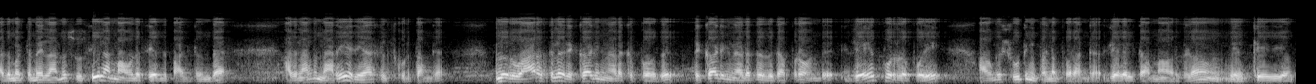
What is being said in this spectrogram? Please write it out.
அது மட்டுமே இல்லாம சுசீலா அம்மாவோட சேர்ந்து பாட்டு இருந்தேன் அதனால நிறைய ரிஹர்சல்ஸ் கொடுத்தாங்க. இன்னொரு வாரத்துல ரெக்கார்டிங் நடக்க போகுது. ரெக்கார்டிங் நடத்ததுக்கு அப்புறம் வந்து ஜெயப்பூர்ல போய் அவங்க ஷூட்டிங் பண்ண போறாங்க. ஜெயலலிதா அம்மா அவர்களும் KVM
